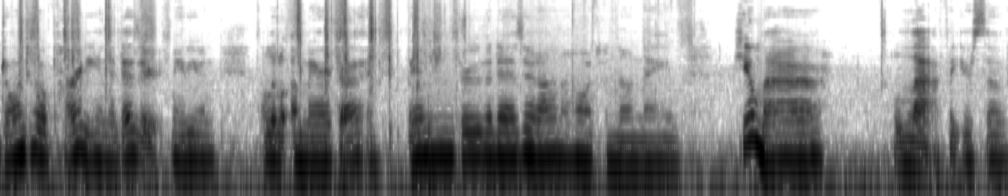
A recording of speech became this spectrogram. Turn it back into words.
going to a party in the desert. Maybe even a little America. It's been through the desert on a horse with no name. Humor. Laugh at yourself.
